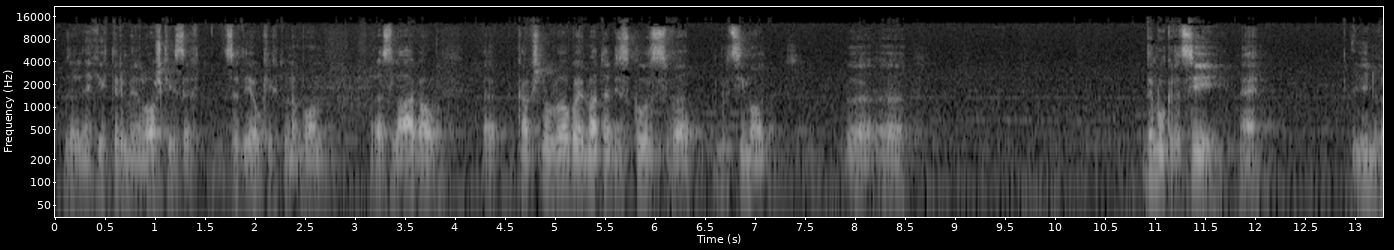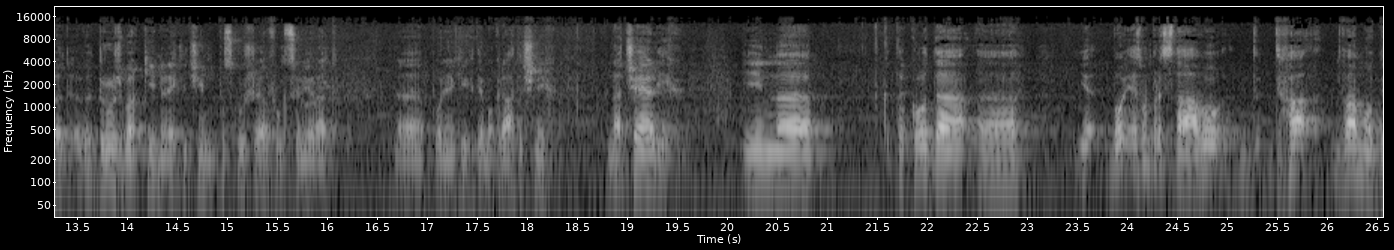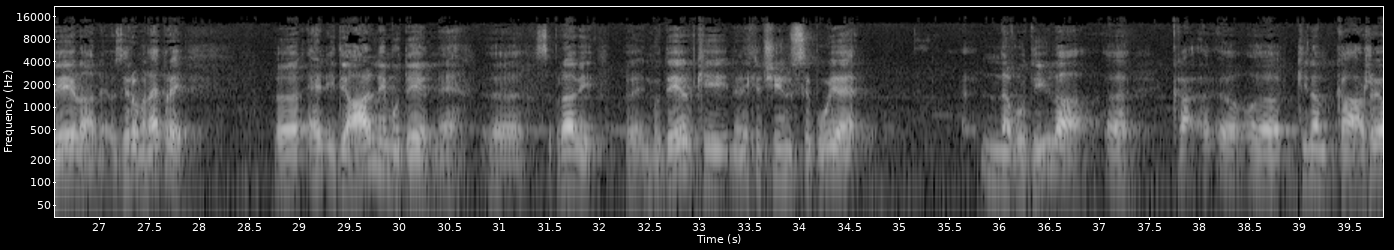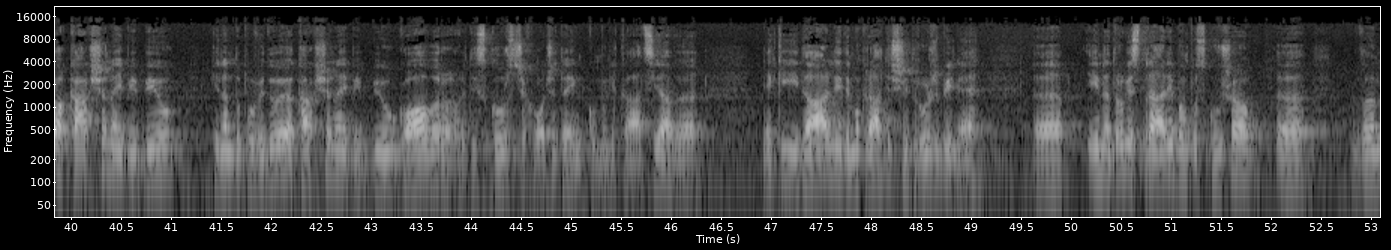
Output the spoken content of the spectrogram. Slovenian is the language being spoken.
zaradi nekih terminoloških zadev, ki jih tu ne bom razlagal, eh, kakšno vlogo ima ta diskurs v, recimo, demokraciji ne, in v, v družbah, ki na nek način poskušajo funkcionirati Eh, po nekih demokratičnih načelih. In uh, tako da, uh, je, bo, jaz bom predstavil dva, dva modela, ne, oziroma najprej uh, en idealni model, ne, uh, se pravi, en model, ki na nek način vsebuje navodila, uh, ka, uh, uh, ki nam kažejo, kakšen naj bi bil, ki nam dopovedujejo, kakšen naj bi bil govor ali diskurs, če hočete, in komunikacija v neki idealni demokratični družbi. Ne? Eh, in na drugi strani bom poskušal eh, vam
